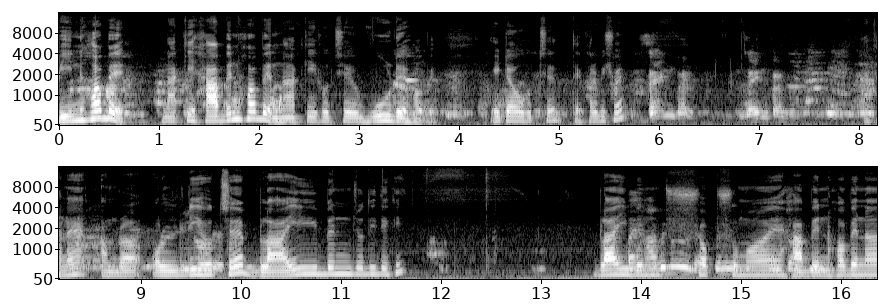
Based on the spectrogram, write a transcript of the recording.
বিন হবে, নাকি হাবেন হবে, নাকি হচ্ছে উডে হবে? এটাও হচ্ছে দেখার বিষয়. এখানে আমরা অলরেডি হচ্ছে ব্লাইবেন যদি দেখি। ব্লাইবেন সব সময় হাবেন হবে না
